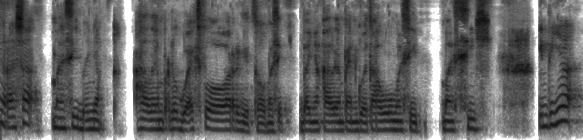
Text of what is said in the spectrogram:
ngerasa masih banyak hal yang perlu gue explore gitu, masih banyak hal yang pengen gue tahu, masih masih intinya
